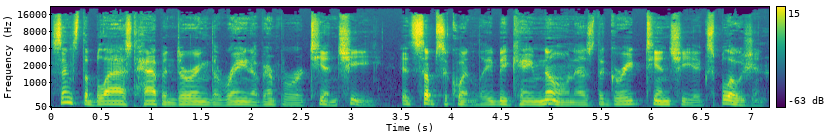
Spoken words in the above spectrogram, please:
Since the blast happened during the reign of Emperor Tianqi, it subsequently became known as the Great Tianqi Explosion.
